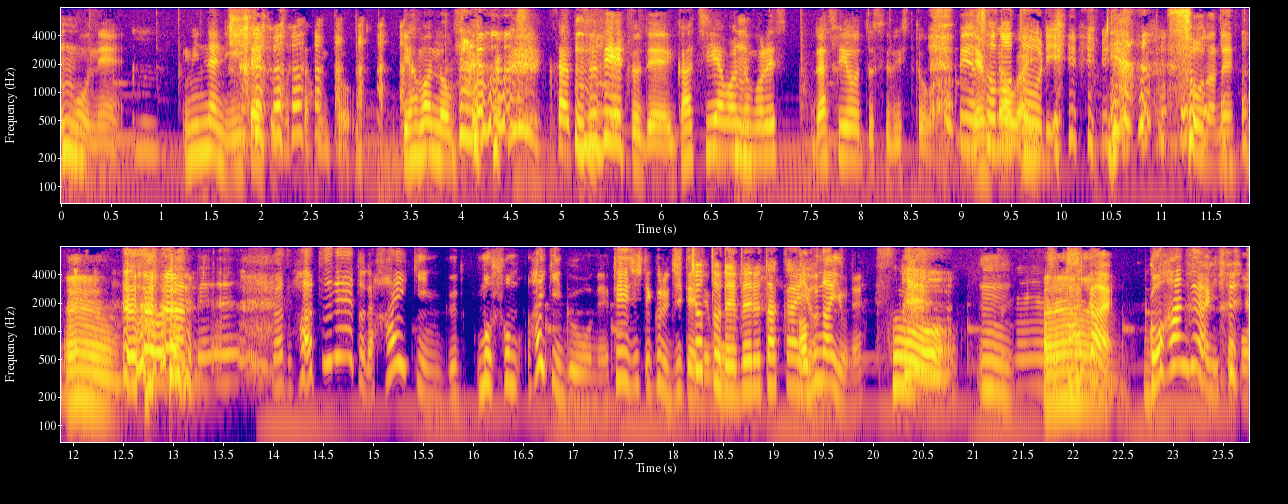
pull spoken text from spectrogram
うん。もうねうん。みんなに言いたいと思った本当。山の 初デートでガチ山登らせようとする人はやそのた方がいい。通り。そうだね。うん。そうだね。まず初デートでハイキングもうそハイキングをね提示してくる時点でちょっとレベベル高いよ。危ないよね。そう。うん。ね高いうんご飯ぐらいにしとこう。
